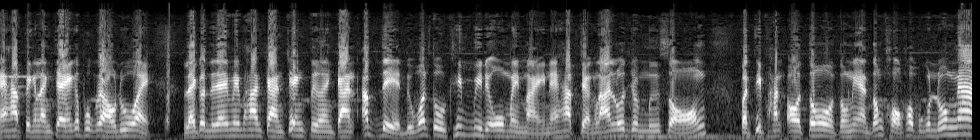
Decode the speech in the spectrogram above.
นะครับเป็นกำลังใจให้กับพวกเราด้วย และก็จะได้ไม่พลาดการแจ้งเตือนการอัปเดต หรือว่าตัวคลิปวิดีโอใหม่ๆนะครับจากร้านรถยนต์มือสองปฏิพัฒน์ออโต้ตรงนี้อันต้องขอขอบคุณล่วงหน้า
